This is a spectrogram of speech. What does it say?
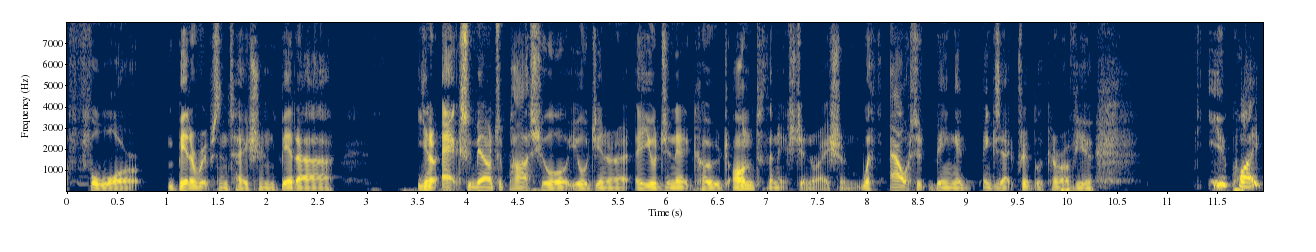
for better representation, better you know, actually being able to pass your your gener- your genetic code on to the next generation without it being an exact replica of you. You quite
